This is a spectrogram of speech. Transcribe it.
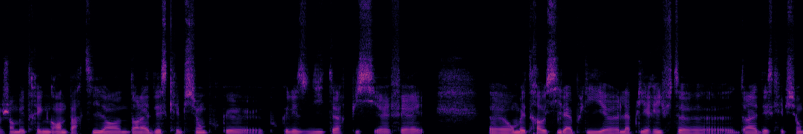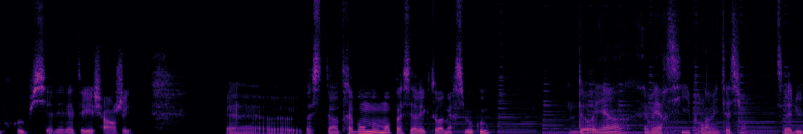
J'en mettrai une grande partie dans, dans, la description pour que pour que les auditeurs puissent s'y référer. Euh, on mettra aussi l'appli euh, l'appli Rift euh, dans la description pour que vous puissiez aller la télécharger. Bah, c'était un très bon moment passé avec toi. Merci beaucoup. De rien. Merci pour l'invitation. Salut.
